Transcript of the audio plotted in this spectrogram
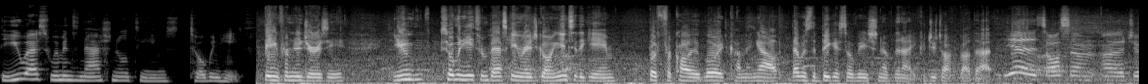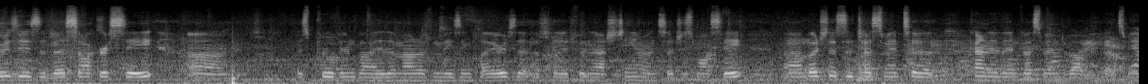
the U.S. women's national team's Tobin Heath. Being from New Jersey, you, Tobin Heath from Basking Ridge going into the game, but for Carli Lloyd coming out, that was the biggest ovation of the night. Could you talk about that? Yeah, it's awesome. Uh, Jersey is the best soccer state, um, as proven by the amount of amazing players that have played for the national team in such a small state. Um, but it's just a testament to kind of the investment and development that's being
